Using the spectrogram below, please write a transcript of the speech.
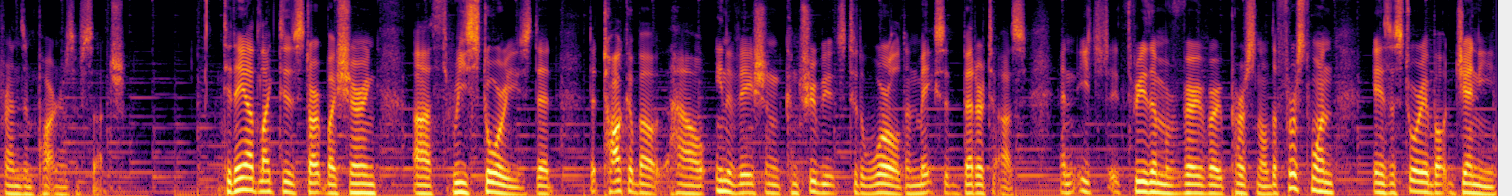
friends and partners of such. Today, I'd like to start by sharing uh, three stories that, that talk about how innovation contributes to the world and makes it better to us. And each three of them are very, very personal. The first one is a story about Jenny.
